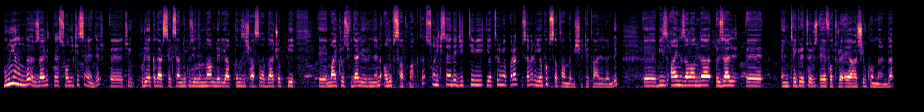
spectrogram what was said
Bunun yanında özellikle son iki senedir, e, çünkü buraya kadar 89 yılından beri yaptığımız iş aslında daha çok bir e, Micros Fidelio ürünlerini alıp satmaktı. Son iki senede ciddi bir yatırım yaparak bu sefer yapıp satan da bir şirket haline döndük. E, biz aynı zamanda özel e, entegratörüz e-fatura, e-arşiv konularında.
